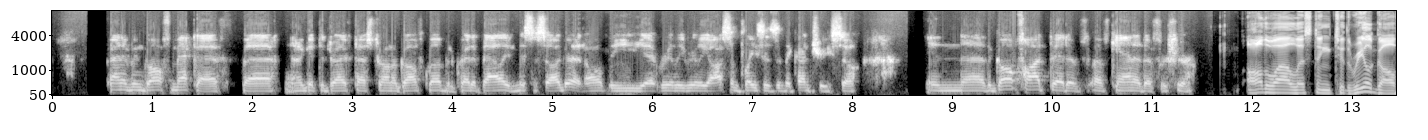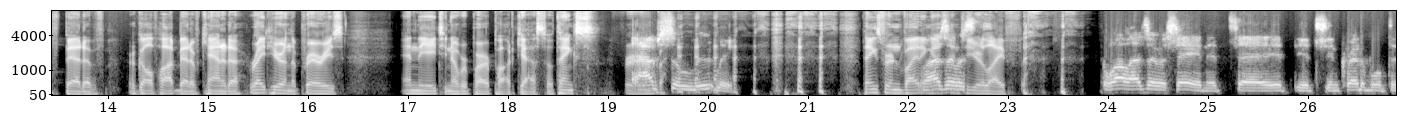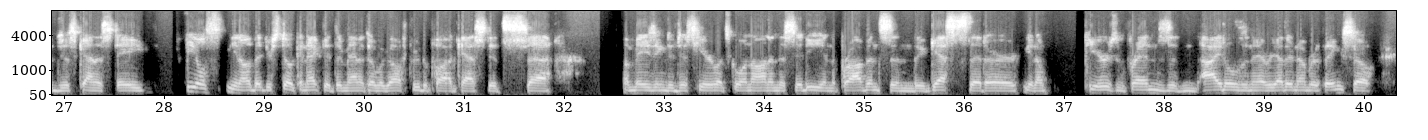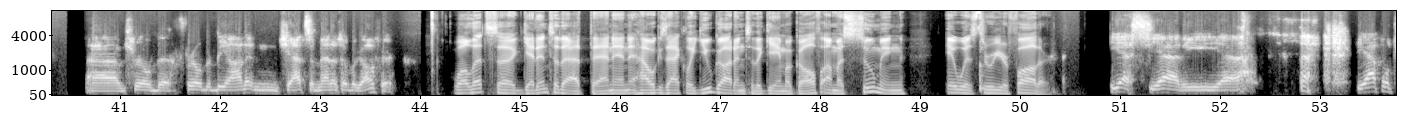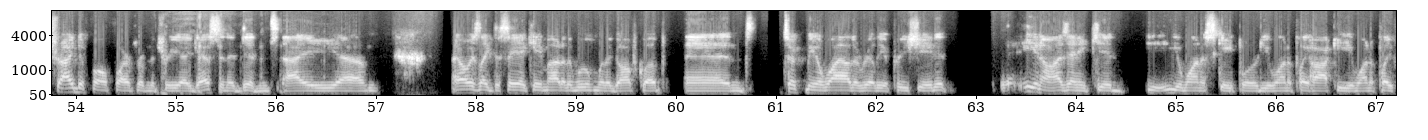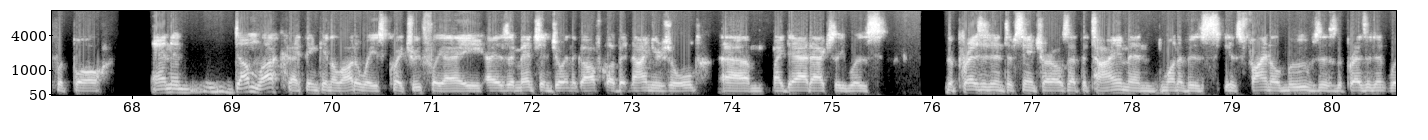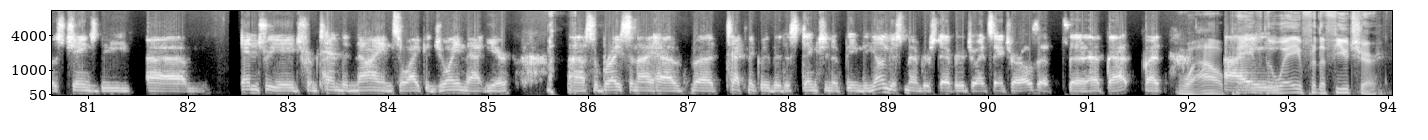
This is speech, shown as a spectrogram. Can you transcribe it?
kind of in golf mecca. If, uh, you know, I get to drive past Toronto Golf Club and Credit Valley and Mississauga and all the uh, really, really awesome places in the country. So in uh, the golf hotbed of, of Canada for sure. All the while listening to the real golf bed of or golf hotbed of Canada right here in the prairies and the 18 over par podcast. So thanks for Absolutely. thanks for inviting Well, us into was- your life. well, as I was saying, it's uh, it, it's incredible to just kind of stay feel you know that you're still connected to Manitoba golf through the podcast. It's uh, amazing to just hear what's going on in the city and the province and the guests that are you know peers and friends and idols and every other number of things. So uh, I'm thrilled to thrilled to be on it and chat some Manitoba golf here. Well, let's uh, get into that then and how exactly you got into the game of golf. I'm assuming it was through your father. Yes, yeah. The uh, the apple tried to fall far from the tree, I guess, and it didn't. I um, I always like to say I came out of the womb with a golf club, and took me a while to really appreciate it. You know, as any kid, you want to skateboard, you want to play hockey, you want to play football. And in dumb luck, I think in a lot of ways, quite truthfully, I, as I mentioned, joined the golf club at nine years old. Um, my dad actually was the president of St. Charles at the time, and one of his his final moves as the president was change the um, entry age from 10 to 9 so I could join that year. Uh, so Bryce and I have uh, technically the distinction of being the youngest members to ever join St. Charles at uh, at that. But wow, paved I, the way for the future.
